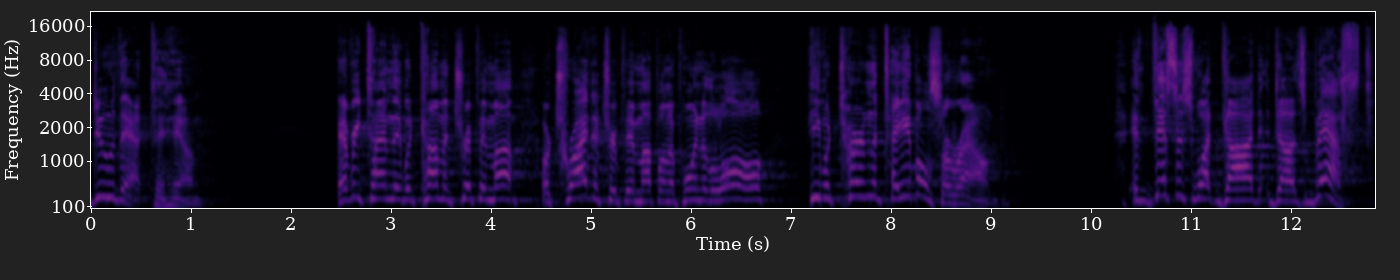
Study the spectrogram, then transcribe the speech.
do that to him. Every time they would come and trip him up or try to trip him up on a point of the law, he would turn the tables around. And this is what God does best.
